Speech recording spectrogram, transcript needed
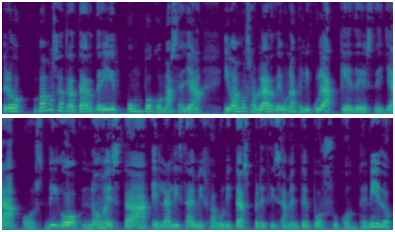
Pero vamos a tratar de ir un poco más allá y vamos a hablar de una película que desde ya os digo no está en la lista de mis favoritas precisamente por su contenido,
